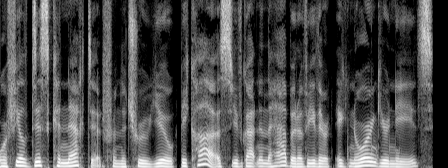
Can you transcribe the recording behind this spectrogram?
or feel disconnected from the true you because you've gotten in the habit of either ignoring your needs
